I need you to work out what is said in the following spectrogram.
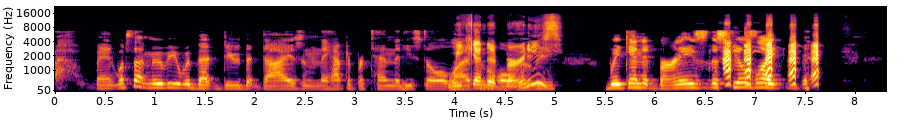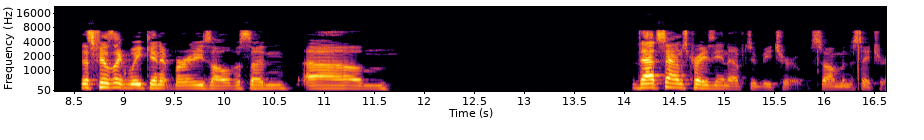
man what's that movie with that dude that dies and they have to pretend that he's still alive Weekend at whole movie? Bernie's. Weekend at Bernie's. This feels like this feels like Weekend at Bernie's all of a sudden. Um that sounds crazy enough to be true, so I'm gonna say true.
